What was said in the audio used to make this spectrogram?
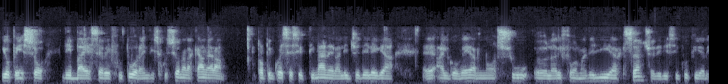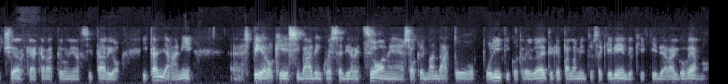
io penso debba essere. È in discussione alla Camera proprio in queste settimane la legge delega eh, al governo sulla eh, riforma degli IRCS, cioè degli istituti di ricerca a carattere universitario italiani, eh, spero che si vada in questa direzione. So che il mandato politico, tra virgolette, che il Parlamento sta chiedendo e che chiederà il governo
